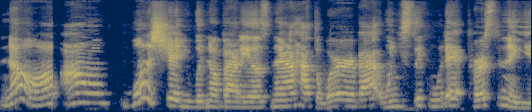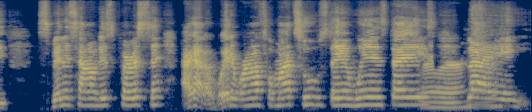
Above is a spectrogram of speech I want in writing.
no, I don't, I don't want to share you with nobody else. Now I have to worry about when you're sleeping with that person and you spending time with this person. I gotta wait around for my Tuesday and Wednesdays. Mhm. Like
